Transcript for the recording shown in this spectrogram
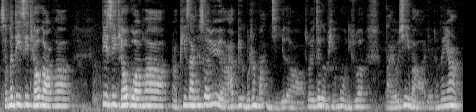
什么 DC 调光啊，DC 调光啊，啊 P3 的色域啊，还并不是满级的啊，所以这个屏幕你说打游戏吧，也就那样。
